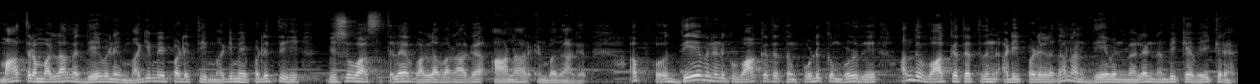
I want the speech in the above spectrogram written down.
மாத்திரமல்லாமல் தேவனை மகிமைப்படுத்தி மகிமைப்படுத்தி விசுவாசத்தில் வல்லவராக ஆனார் என்பதாக. அப்போது தேவன் எனக்கு வாக்குத்தத்தம் கொடுக்கும் பொழுது அந்த வாக்குத்தத்தின் அடிப்படையில் தான் நான் தேவன் மேலே நம்பிக்கை வைக்கிறேன்.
